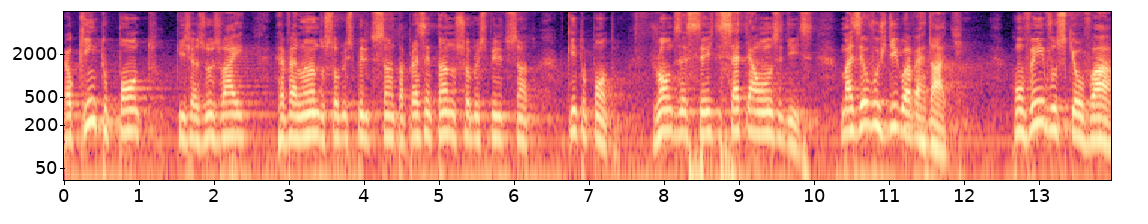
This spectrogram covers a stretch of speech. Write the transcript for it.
É o quinto ponto que Jesus vai revelando sobre o Espírito Santo, apresentando sobre o Espírito Santo. Quinto ponto. João 16, de 7 a 11 diz: Mas eu vos digo a verdade. Convém-vos que eu vá,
